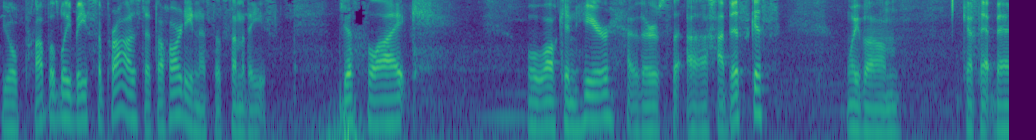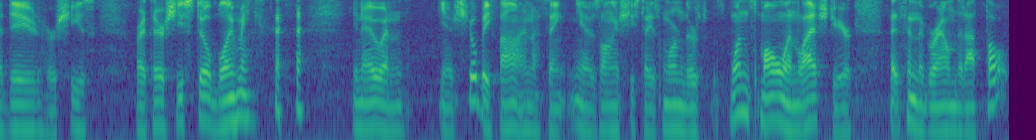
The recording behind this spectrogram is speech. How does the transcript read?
you'll probably be surprised at the hardiness of some of these. Just like we'll walk in here, oh, there's the uh, hibiscus. We've um, got that bad dude, or she's right there. She's still blooming, you know, and you know she'll be fine. I think you know as long as she stays warm. There's one small one last year that's in the ground that I thought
